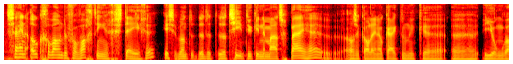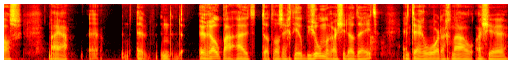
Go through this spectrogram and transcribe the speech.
Zijn ook gewoon de verwachtingen gestegen? Is, want dat, dat, dat zie je natuurlijk in de maatschappij. Hè? Als ik alleen al kijk toen ik uh, uh, jong was. Nou ja, Europa uit, dat was echt heel bijzonder als je dat deed. En tegenwoordig, nou, als je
